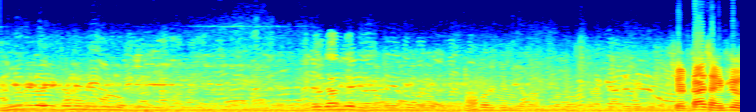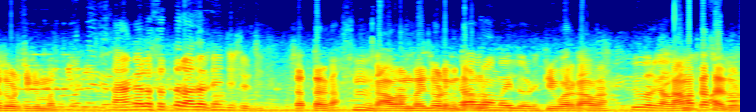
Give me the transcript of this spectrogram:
मी कमी नाही बोललो. शेट काय सांगितली हो जोडची किंमत? सांगायला सत्तर हजार त्यांच्या शेडची सत्तर का? हम्म. गावरान बैल जोड आहे मित्रांनो. गावरान बैल जोडे प्युअर गावरा. प्युअर गाव कामात कसा आहे जोड?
